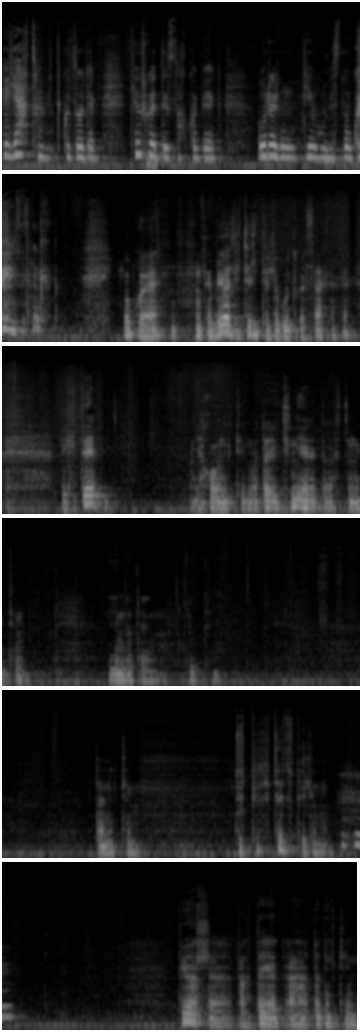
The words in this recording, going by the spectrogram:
яг яах цаг мэдэхгүй зүгээр яг тиймэрхүү байдагс байхгүй би яг өөрөөр нь тийм хүн байсан үгүй байсан гэхгүй Үгүй ээ. Би бол хичээл төлөв үүдг байсан. Гэхдээ яг хоо нэг тийм одоо яг чиний яриад байгаас чинь нэг тийм юм одоо юм юу гэх юм. Одоо нэг тийм зүтгэх хичээл зүтгэл юм уу? Аа. Би бол э, багтаа яг одоо нэг тийм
